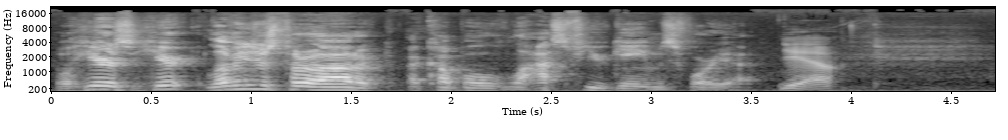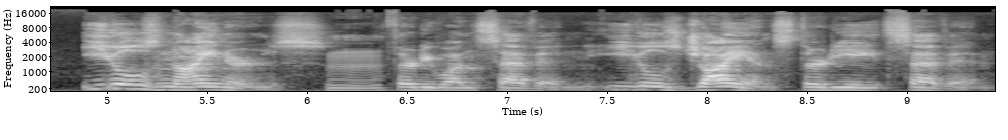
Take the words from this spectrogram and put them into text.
Well, here's here. Let me just throw out a, a couple last few games for you. Yeah. Eagles Niners mm-hmm. 31-7. Eagles Giants 38-7.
